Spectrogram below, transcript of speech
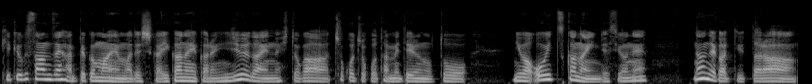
結局3800万円までしかいかないから20代の人がちょこちょこ貯めてるのと、には追いつかないんですよね。なんでかって言ったら、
